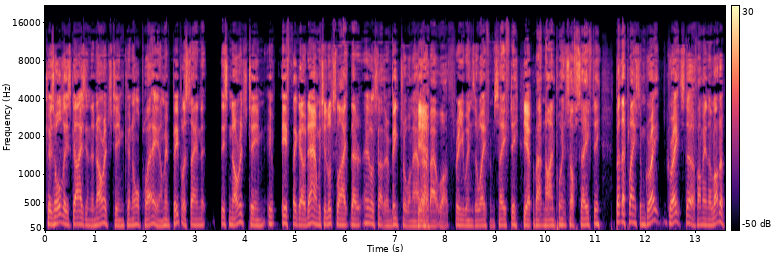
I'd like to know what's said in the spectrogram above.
because all these guys in the Norwich team can all play. I mean, people are saying that this Norwich team, if if they go down, which it looks like they're it looks like they're in big trouble now. Yeah. They're about what three wins away from safety. Yep. about nine points off safety. But they're playing some great, great stuff. I mean, a lot of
